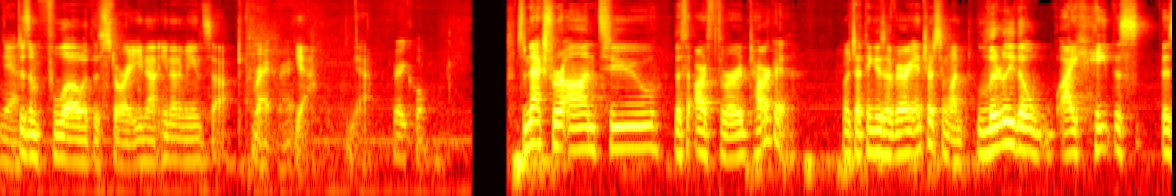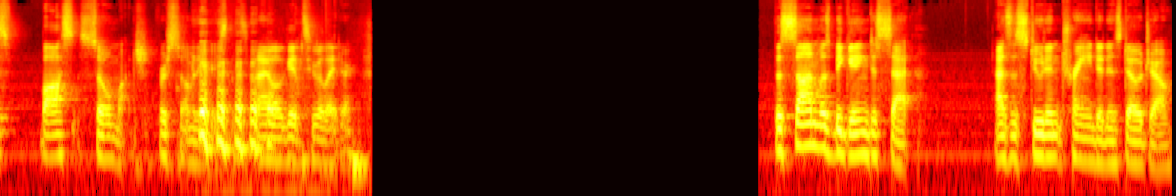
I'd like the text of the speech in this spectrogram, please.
Yeah. it doesn't flow with the story. You know, you know what I mean? So Right, right. yeah, yeah. Very cool. So next we're on to the, our third target, which I think is a very interesting one. Literally, though, I hate this this boss so much for so many reasons, and I will get to it later. The sun was beginning to set as the student trained in his dojo.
